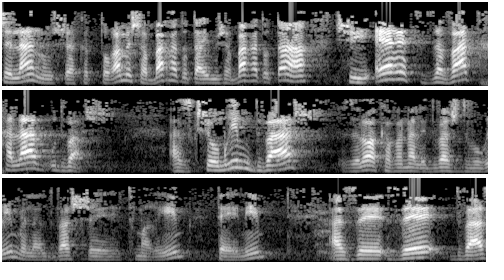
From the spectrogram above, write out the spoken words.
שלנו, שהתורה משבחת אותה, היא משבחת אותה שהיא ארץ זבת חלב ודבש. אז כשאומרים דבש, זה לא הכוונה לדבש דבורים, אלא לדבש אה, תמרים, תאנים. אז אה, זה דבש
